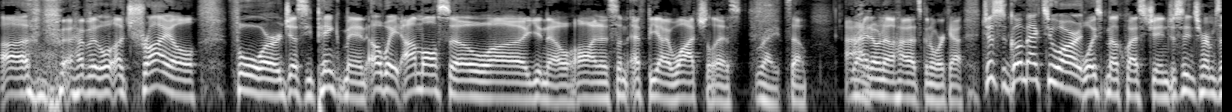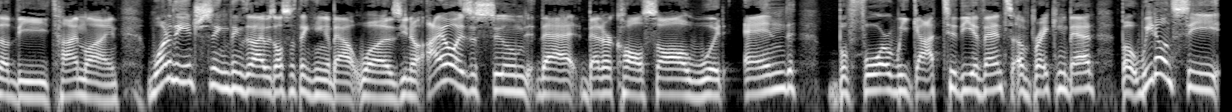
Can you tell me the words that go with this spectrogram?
uh, have a, a, trial for Jesse Pinkman. Oh wait, I'm also, uh, you know, on some FBI watch list. Right. So Right. I don't know how that's going to work out. Just going back to our voicemail question, just in terms of the timeline, one of the interesting things that I was also thinking about was, you know, I always assumed that Better Call Saul would end before we got to the events of Breaking Bad, but we don't see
